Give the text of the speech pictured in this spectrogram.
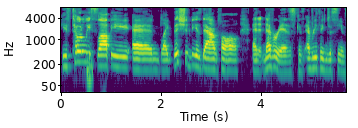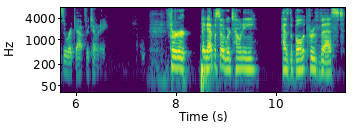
he's totally sloppy and like this should be his downfall, and it never is because everything just seems to work out for Tony. for an episode where Tony has the bulletproof vest,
